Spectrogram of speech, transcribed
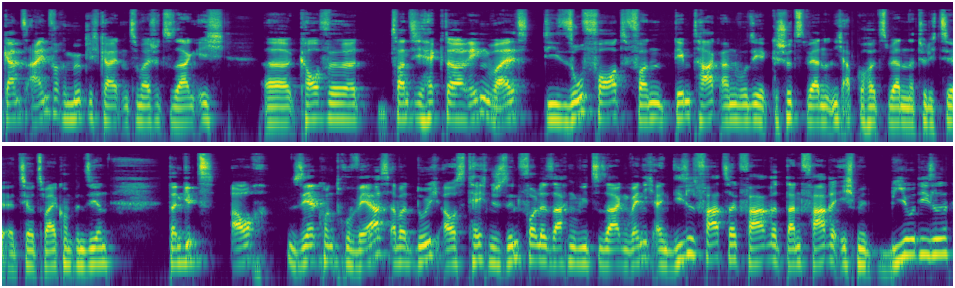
ganz einfache Möglichkeiten, zum Beispiel zu sagen, ich äh, kaufe 20 Hektar Regenwald, die sofort von dem Tag an, wo sie geschützt werden und nicht abgeholzt werden, natürlich CO2 kompensieren. Dann gibt's auch sehr kontrovers, aber durchaus technisch sinnvolle Sachen, wie zu sagen, wenn ich ein Dieselfahrzeug fahre, dann fahre ich mit Biodiesel,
